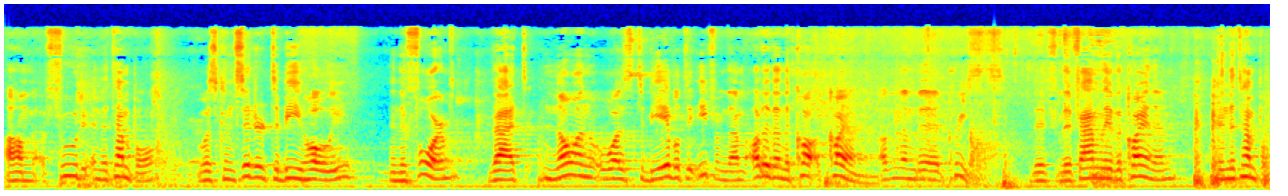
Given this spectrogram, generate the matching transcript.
um, food in the temple was considered to be holy in the form that no one was to be able to eat from them other than the koyanim, other than the priests, the, the family of the koyanim in the temple.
